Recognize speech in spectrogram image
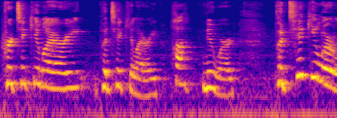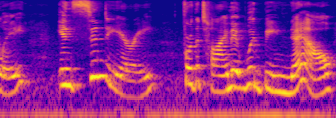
particularly, particularly, huh, new word, particularly incendiary for the time it would be now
